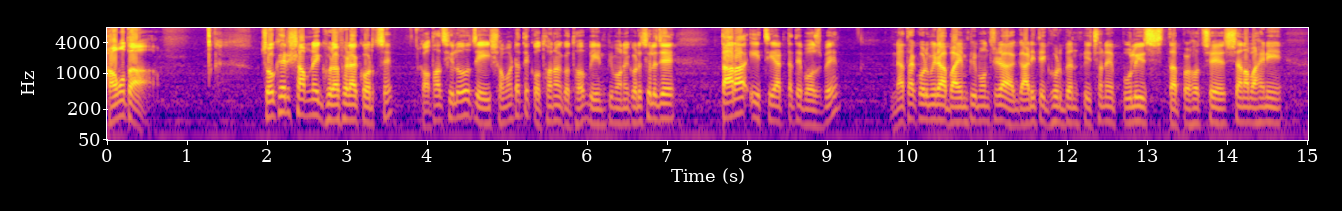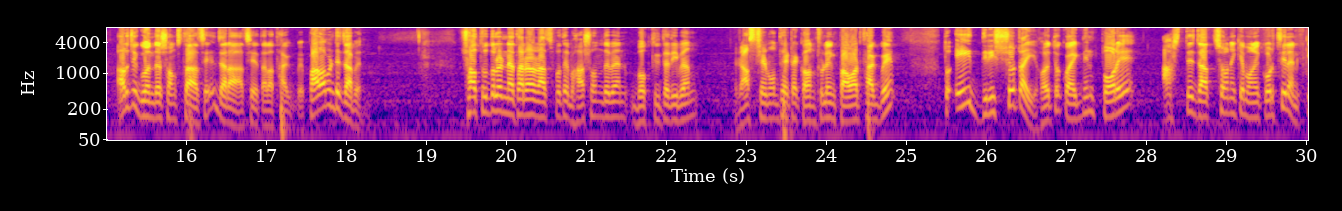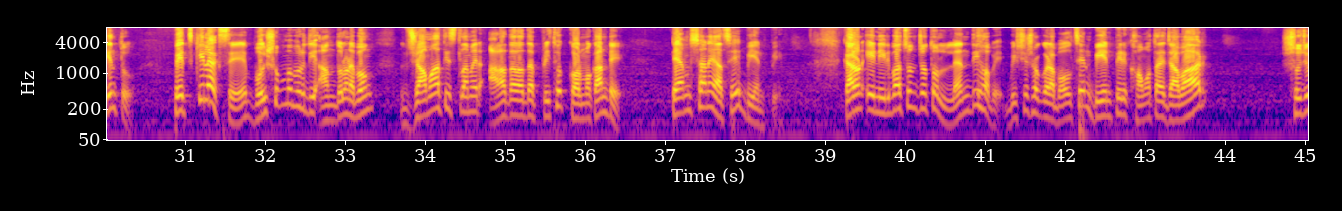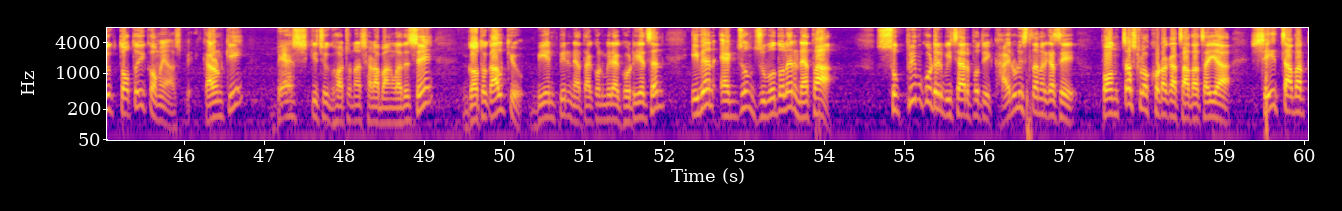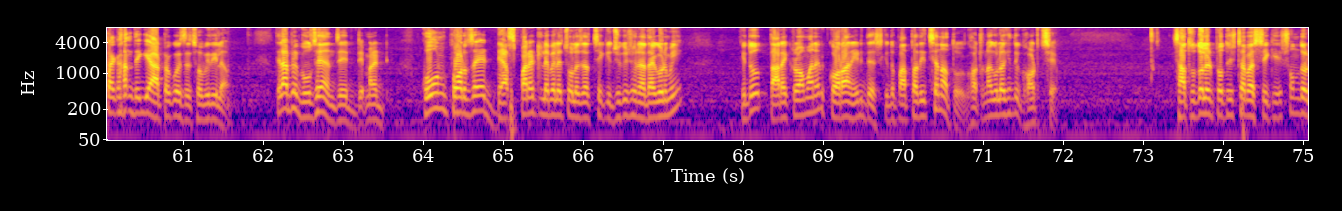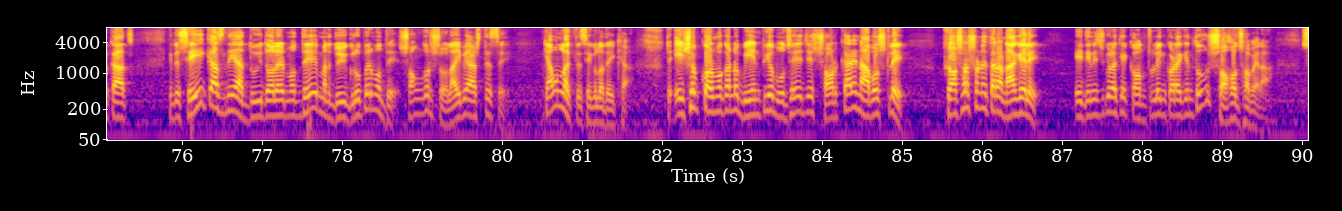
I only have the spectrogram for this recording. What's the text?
ক্ষমতা। চোখের সামনে ঘোরাফেরা করছে। কথা ছিল যে এই সময়টাতে কোথাও না কোথাও বিএনপি মনে করেছিল যে তারা এই চেয়ারটাতে বসবে। নেতাকর্মীরা বা এমপি মন্ত্রীরা গাড়িতে ঘুরবেন, পিছনে পুলিশ, তারপর হচ্ছে সেনাবাহিনী, আরও যে গোয়েন্দা সংস্থা আছে, যারা আছে তারা থাকবে। পার্লামেন্টে যাবেন। ছাত্রদলের নেতারা রাজপথে ভাষণ দেবেন, বক্তৃতা দিবেন। রাষ্ট্রের মধ্যে একটা কন্ট্রোলিং পাওয়ার থাকবে। তো এই দৃশ্যটাই হয়তো কয়েকদিন পরে আসতে যাচ্ছে অনেকে মনে করছিলেন, কিন্তু পেচকি লাগছে বৈষম্য বিরোধী আন্দোলন এবং জামাত ইসলামের আলাদা আলাদা পৃথক কর্মকাণ্ডে। টেনশানে আছে বিএনপি। কারণ এই নির্বাচন যত লেন্দি হবে, বিশেষজ্ঞরা বলছেন বিএনপির ক্ষমতায় যাওয়ার সুযোগ ততই কমে আসবে। কারণ কি? বেশ কিছু ঘটনা সারা বাংলাদেশে গতকালকেও বিএনপির নেতাকর্মীরা ঘটিয়েছেন। ইভেন একজন যুবদলের নেতা সুপ্রিম কোর্টের বিচারপতি খায়রুল ইসলামের কাছে পঞ্চাশ লক্ষ টাকা চাঁদা চাইয়া সেই চাঁদার টাকা আনতে গিয়ে আটক হয়েছে, ছবি দিলাম। তাহলে আপনি বোঝেন যে মানে কোন পর্যায়ে ডেসপারেট লেভেলে চলে যাচ্ছে কিছু কিছু নেতাকর্মী? কিন্তু তারেক রহমানের কড়া নির্দেশ, কিন্তু পাত্তা দিচ্ছে না তো, ঘটনাগুলো কিন্তু ঘটছে। ছাত্রদলের প্রতিষ্ঠাবার্ষিকী সুন্দর কাজ, কিন্তু সেই কাজ নিয়ে দুই দলের মধ্যে মানে দুই গ্রুপের মধ্যে সংঘর্ষ লাইভে আসতেছে। কেমন লাগতেছে এগুলো দেখা? তো এইসব কর্মকাণ্ড বিএনপিও বোঝে যে সরকারে না বসলে, প্রশাসনে তারা না গেলে এই জিনিসগুলোকে কন্ট্রোলিং করা কিন্তু সহজ হবে না।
